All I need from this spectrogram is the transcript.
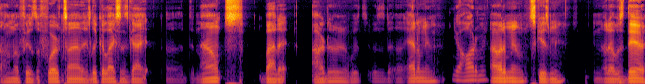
I don't know if it was the fourth time the liquor license got uh, denounced by the Arda was was the uh, Adaman Yeah, Alderman. Ottoman, excuse me, you know, that was there.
